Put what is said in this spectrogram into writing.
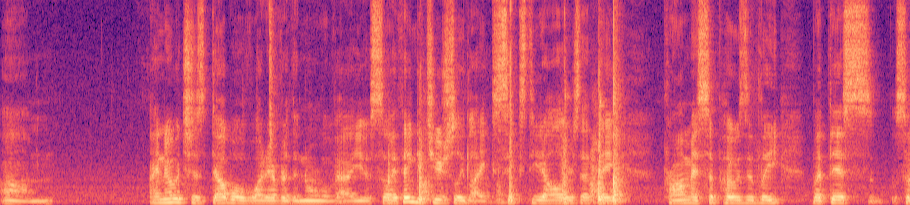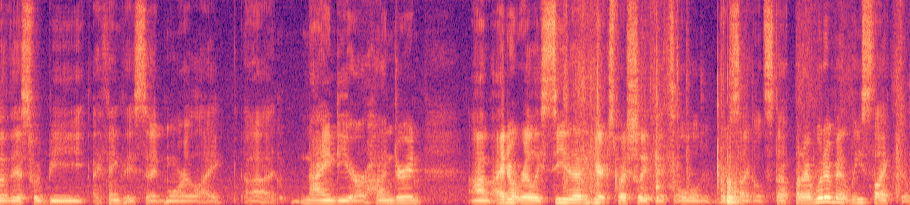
um, I know it's just double whatever the normal value is, so I think it's usually like $60 that they promise supposedly, but this, so this would be, I think they said more like uh, 90 or 100 um, I don't really see that in here, especially if it's old recycled stuff. But I would have at least liked a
